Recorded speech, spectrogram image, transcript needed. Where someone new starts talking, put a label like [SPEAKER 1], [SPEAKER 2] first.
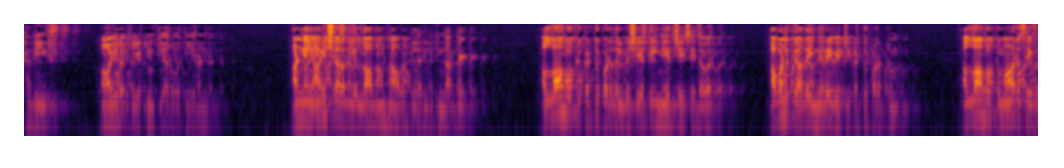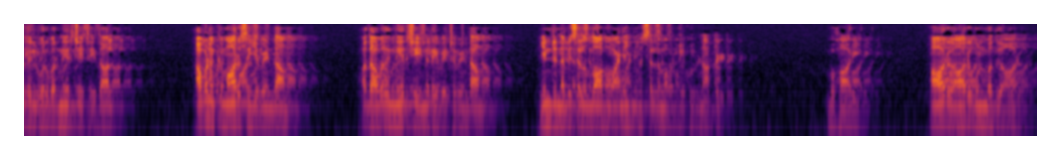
[SPEAKER 1] ஹதீஸ் ஆயிரத்தி எட்நூத்தி அறுபத்தி இரண்டு. அன்னை ஆயிஷா ரதி அல்லாஹா அவர்கள் அறிவிக்கின்றார்கள் அல்லாஹுக்கு கட்டுப்படுதல் விஷயத்தில் நேர்ச்சை செய்தவர் அவனுக்கு அதை நிறைவேற்றி கட்டுப்படட்டும். அல்லாஹுக்கு மாறு செய்வதில் ஒருவர் நேர்ச்சை செய்தால் அவனுக்கு மாறு செய்ய வேண்டாம். அதாவது நேர்ச்சியை நிறைவேற்ற வேண்டாம் என்று நபி சொல்லாஹும் அலிஹி வசல்லம் அவர்கள் கூறினார்கள். புகாரி ஆறு ஆறு ஒன்பது ஆறு.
